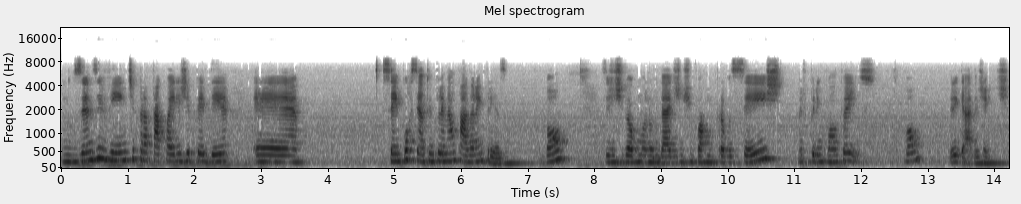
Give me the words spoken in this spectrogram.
no 220 para estar tá com a LGPD. É, 100% implementada na empresa, tá bom? Se a gente tiver alguma novidade, a gente informa para vocês, mas por enquanto é isso, tá bom? Obrigada, gente.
